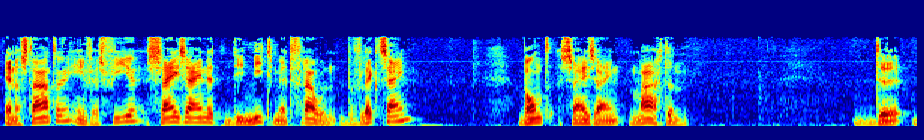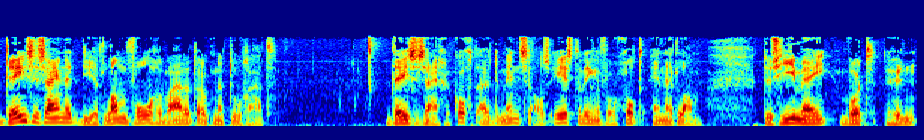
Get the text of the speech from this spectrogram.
En dan staat er in vers 4: Zij zijn het die niet met vrouwen bevlekt zijn, want zij zijn maagden. De, deze zijn het die het lam volgen waar het ook naartoe gaat. Deze zijn gekocht uit de mensen als eerstelingen voor God en het lam. Dus hiermee wordt hun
